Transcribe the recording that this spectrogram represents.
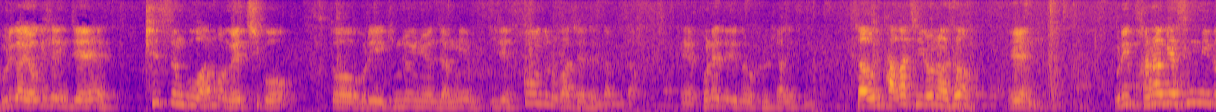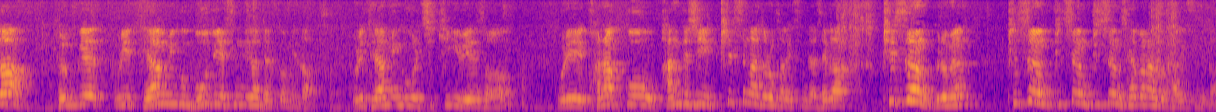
우리가 여기서 이제 필승 구호 한번 외치고 또 우리 김종인 위원장님 이제 수원으로 가셔야 된답니다. 예, 보내드리도록 그렇게 하겠습니다. 자, 우리 다 같이 일어나서 예, 우리 관악의 승리가 결국에 우리 대한민국 모두의 승리가 될 겁니다. 우리 대한민국을 지키기 위해서 우리 관악구 반드시 필승하도록 하겠습니다. 제가 필승 그러면 필승 필승 필승 세 번 하도록 하겠습니다.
